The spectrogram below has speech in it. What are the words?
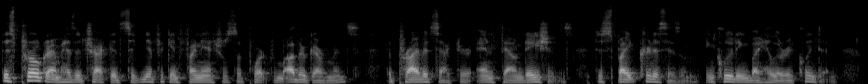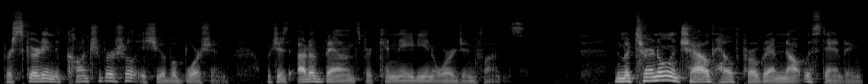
This program has attracted significant financial support from other governments, the private sector, and foundations, despite criticism, including by Hillary Clinton, for skirting the controversial issue of abortion, which is out of bounds for Canadian origin funds. The maternal and child health program notwithstanding,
